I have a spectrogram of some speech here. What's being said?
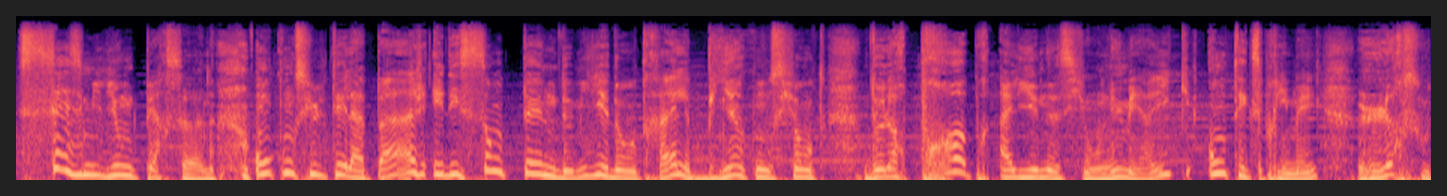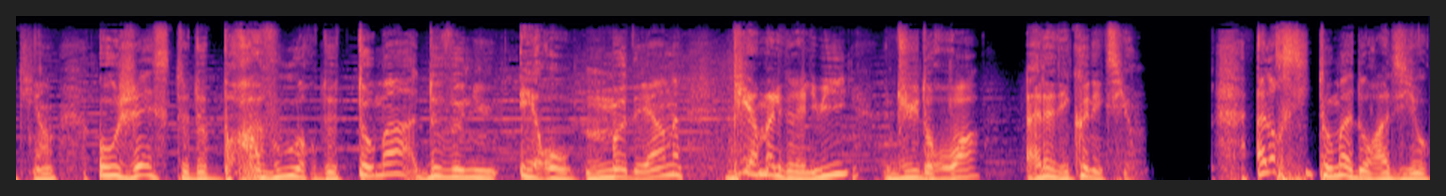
16 millions de personnes ont consulté la page et des centaines de milliers d'entre elles, bien conscientes de leur propre aliénation numérique, ont exprimé leur soutien au geste de bravoure de Thomas, devenu héros moderne, bien malgré lui, du droit à la déconnexion. Alors si Thomas Dorazio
